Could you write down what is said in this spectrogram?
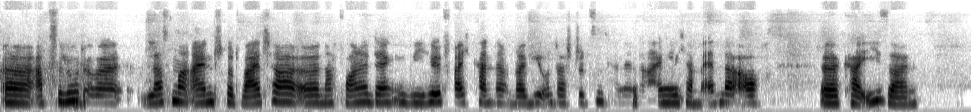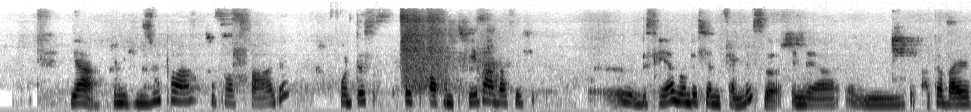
Äh, absolut, aber lass mal einen Schritt weiter äh, nach vorne denken. Wie hilfreich kann denn, oder wie unterstützend kann denn da eigentlich am Ende auch äh, KI sein? Ja, finde ich eine super, super Frage. Und das ist auch ein Thema, was ich äh, bisher so ein bisschen vermisse in der ähm, Debatte, weil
